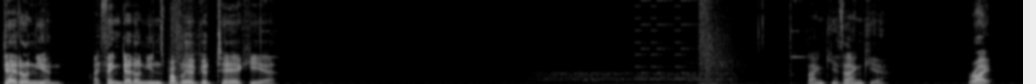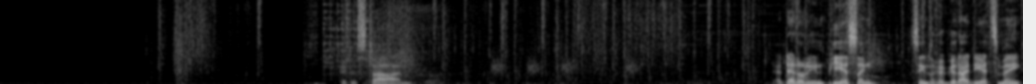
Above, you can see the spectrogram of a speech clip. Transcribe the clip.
Dead Onion. I think Dead Onion's probably a good take here. Thank you, thank you. Right. It is time. Yeah, dead onion piercing seems like a good idea to me.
